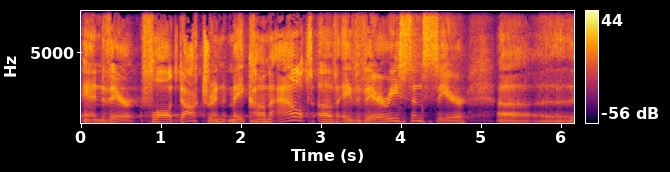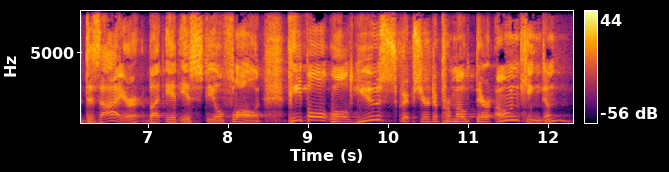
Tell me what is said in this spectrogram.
and their flawed doctrine may come out of a very sincere uh, desire, but it is still flawed. People will use scripture to promote their own kingdom.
